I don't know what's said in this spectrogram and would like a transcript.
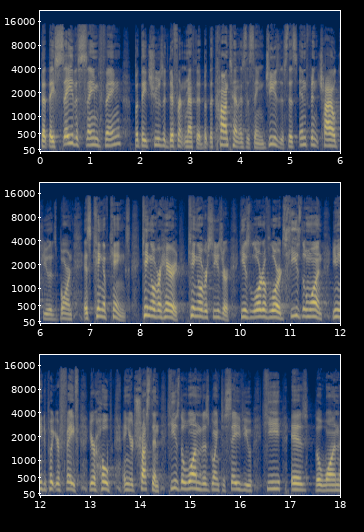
that they say the same thing, but they choose a different method. But the content is the same. Jesus, this infant child to you that's born, is King of kings, King over Herod, King over Caesar. He is Lord of lords. He's the one you need to put your faith, your hope, and your trust in. He is the one that is going to save you. He is the one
